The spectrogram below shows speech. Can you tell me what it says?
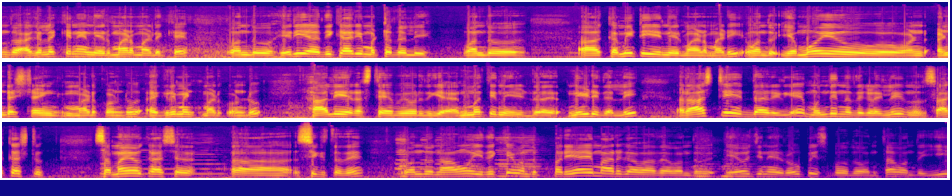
ಒಂದು ಅಗಲಕ್ಕೆ ನಿರ್ಮಾಣ ಮಾಡೋಕ್ಕೆ ಒಂದು ಹಿರಿಯ ಅಧಿಕಾರಿ ಮಟ್ಟದಲ್ಲಿ ಒಂದು ಕಮಿಟಿ ನಿರ್ಮಾಣ ಮಾಡಿ ಒಂದು ಎಂ ಒ ಯು ಅಂಡರ್ಸ್ಟ್ಯಾಂಡ್ ಮಾಡಿಕೊಂಡು ಅಗ್ರಿಮೆಂಟ್ ಮಾಡಿಕೊಂಡು, ಹಾಲಿ ರಸ್ತೆ ಅಭಿವೃದ್ಧಿಗೆ ಅನುಮತಿ ನೀಡಿದ, ನೀಡಿದಲ್ಲಿ ರಾಷ್ಟ್ರೀಯ ಹೆದ್ದಾರಿಗೆ ಮುಂದಿನ ದಿನಗಳಲ್ಲಿ ಸಾಕಷ್ಟು ಸಮಯಾವಕಾಶ ಸಿಗ್ತದೆ. ಒಂದು ನಾವು ಇದಕ್ಕೆ ಒಂದು ಪರ್ಯಾಯ ಮಾರ್ಗವಾದ ಒಂದು ಯೋಜನೆ ರೂಪಿಸಬಹುದು ಅಂತ ಒಂದು ಈ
